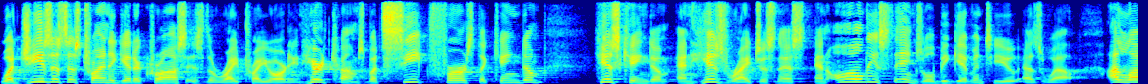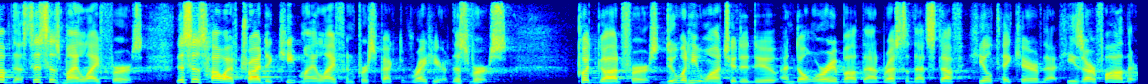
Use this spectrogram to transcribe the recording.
What Jesus is trying to get across is the right priority. And here it comes. But seek first the kingdom, His kingdom, and His righteousness, and all these things will be given to you as well. I love this. This is my life verse. This is how I've tried to keep my life in perspective, right here, this verse. Put God first. Do what He wants you to do, and don't worry about that rest of that stuff. He'll take care of that. He's our Father.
